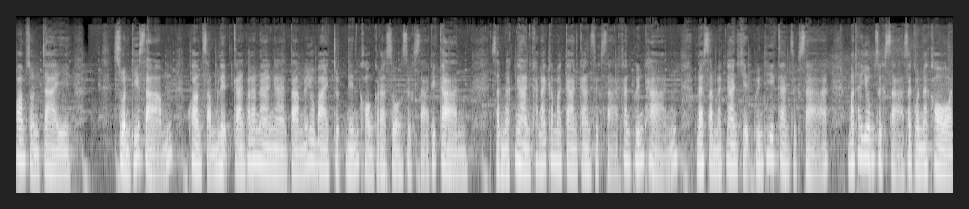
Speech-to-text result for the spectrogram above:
ความสนใจ ส่วนที่ 3 ความสำเร็จการพัฒนางานตามนโยบายจุดเน้นของกระทรวงศึกษาธิการสำนักงานคณะกรรมการการศึกษาขั้นพื้นฐาน และสำนักงานเขตพื้นที่การศึกษา มัธยมศึกษาสกลนคร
